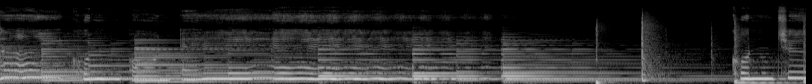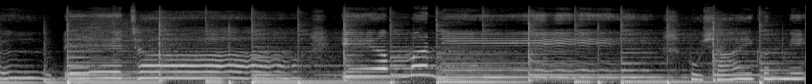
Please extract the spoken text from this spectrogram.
ให้คนอ่อนแอ คนชื่อเดชา เอี่ยมมณีผู้ชายคนนี้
